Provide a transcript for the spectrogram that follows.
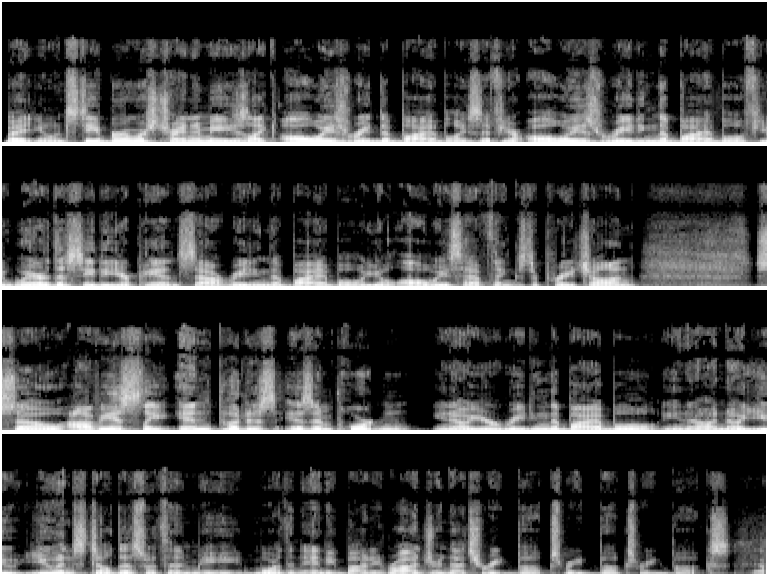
But you know, when Steve Brewer was training me, he's like, always read the Bible. He's if you're always reading the Bible, if you wear the seat of your pants out reading the Bible, you'll always have things to preach on. So obviously input is, is important. You know, you're reading the Bible. You know, I know you, you instilled this within me more than anybody, Roger, and that's read books, read books, read books, yeah.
